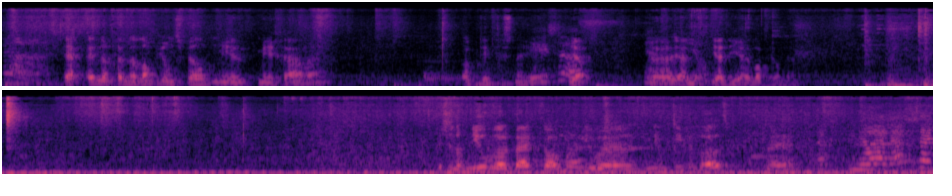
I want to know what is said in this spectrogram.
Ja. Ja, en nog een lampion speelt meer, meer granen. Ook dik gesneden. Deze? Ja. Ja, Eh, ja, ja, die eh, lampion, ja. Is er nog nieuw brood bijgekomen? Een nieuwe, nieuw type brood? Nee, hè? Ja, laatste tijd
